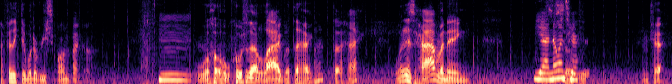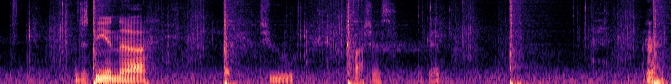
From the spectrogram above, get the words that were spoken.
I feel like they would have respawned by now. Hmm. Whoa! What was that lag? What the heck? What the heck? What is happening? Yeah. This No one's so here. weird. Okay. I'm just being uh like too cautious. Good.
